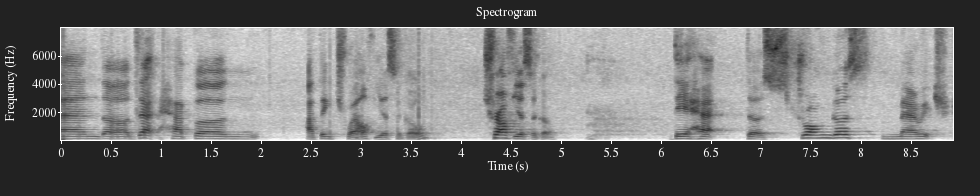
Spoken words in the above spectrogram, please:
And uh, that happened, I think, 12 years ago. 12 years ago. They had the strongest marriage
